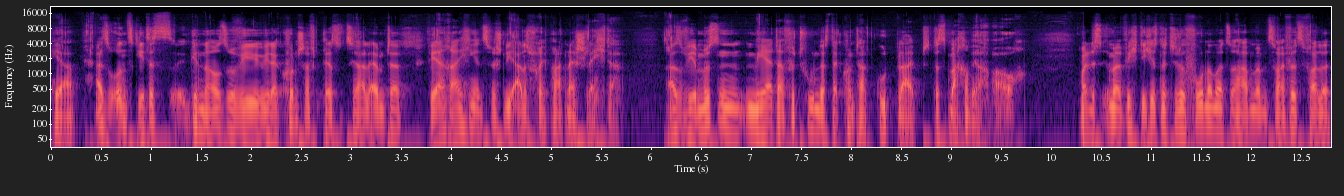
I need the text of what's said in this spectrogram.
Ja, also uns geht es genauso wie, wie der Kundschaft der Sozialämter. Wir erreichen inzwischen die Ansprechpartner schlechter. Also wir müssen mehr dafür tun, dass der Kontakt gut bleibt. Das machen wir aber auch. Weil es immer wichtig ist, eine Telefonnummer zu haben, im Zweifelsfalle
